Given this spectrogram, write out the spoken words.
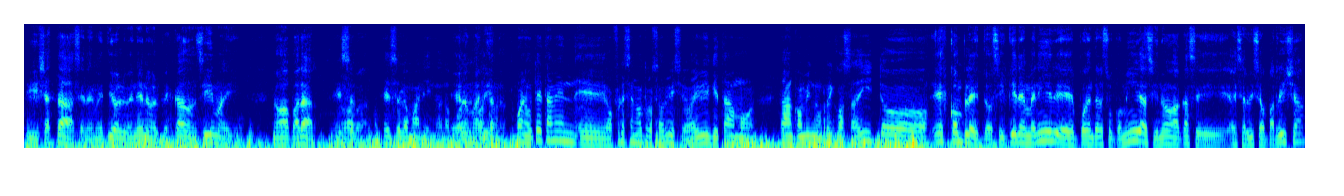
y ya está, se le metió el veneno del pescado encima y no va a parar. no va a Eso, parar. eso es lo más lindo. no Es lo más contar. lindo. Bueno, ustedes también eh, ofrecen otros servicios. Ahí vi que estábamos, estaban comiendo un rico asadito. Es completo, si quieren venir eh, pueden traer su comida, si no acá se, hay servicio a parrilla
